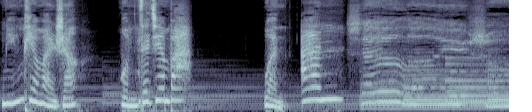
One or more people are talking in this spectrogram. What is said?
明天晚上我们再见吧，晚安。写了一首。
